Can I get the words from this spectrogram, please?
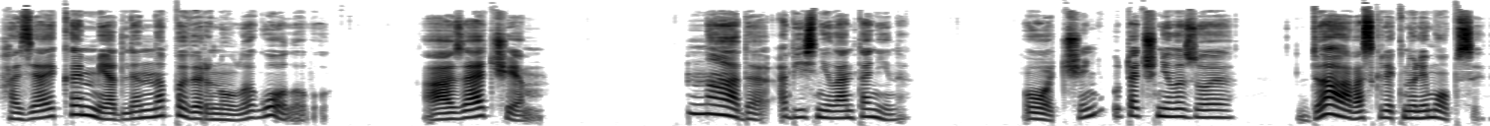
Хозяйка медленно повернула голову. «А зачем?» «Надо», — объяснила Антонина. «Очень», — уточнила Зоя. «Да», — воскликнули мопсы.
